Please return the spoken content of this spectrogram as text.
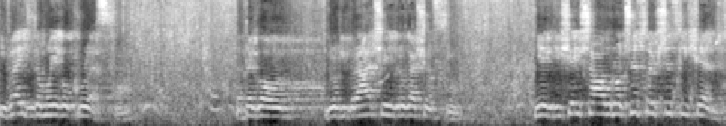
i wejdź do mojego królestwa. Dlatego, drogi bracie i droga siostro, niech dzisiejsza uroczystość wszystkich świętych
